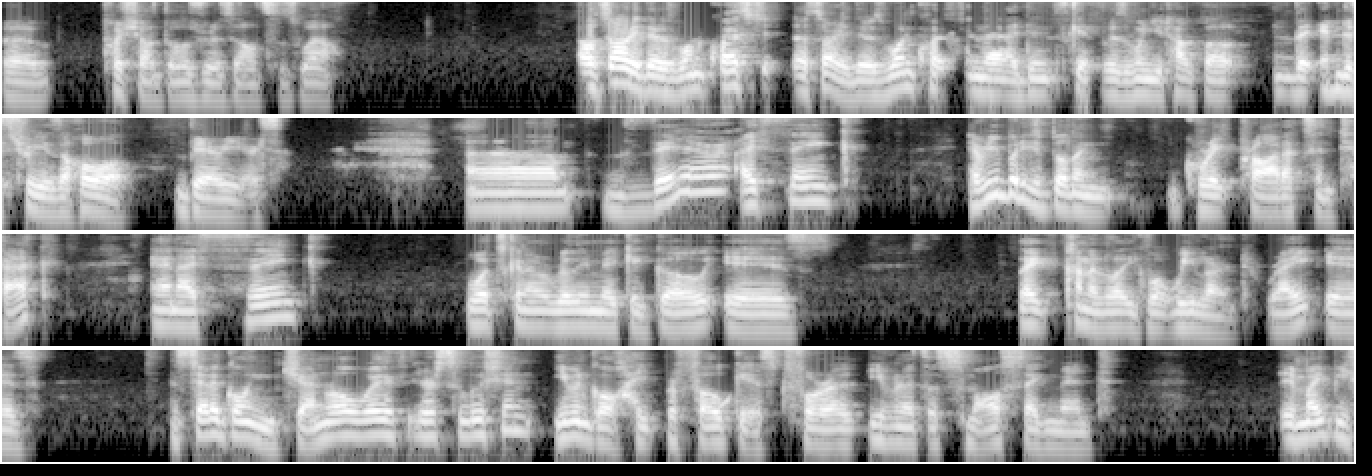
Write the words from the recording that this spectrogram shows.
uh, push out those results as well. Oh, sorry. There was one question. Uh, sorry, there was one question that I didn't skip. Was when you talk about the industry as a whole barriers. Um, there, I think everybody's building great products in tech, and I think what's going to really make it go is like kind of like what we learned, right? Is instead of going general with your solution, even go hyper focused for a, even if it's a small segment it might be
